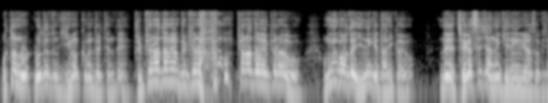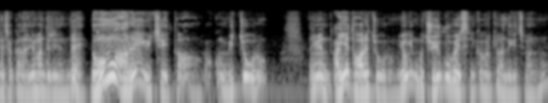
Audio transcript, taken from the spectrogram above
어떤 로- 로드든지 이만큼은 될 텐데 불편하다면 불편하고 편하다면 편하고 없는 것보다 있는 게 나니까요. 근데 제가 쓰지 않는 기능이라서 그냥 잠깐 알려만 드리는데 너무 아래에 위치해 있다. 조금 위쪽으로? 아니면 아예 더 아래쪽으로? 여긴 뭐 주유구가 있으니까 그렇게는 안 되겠지만.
